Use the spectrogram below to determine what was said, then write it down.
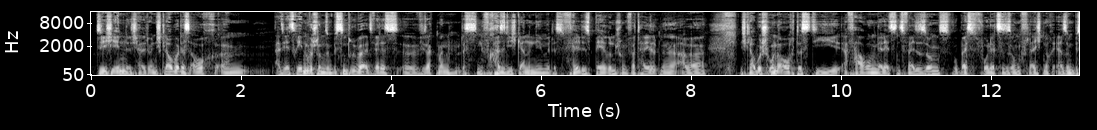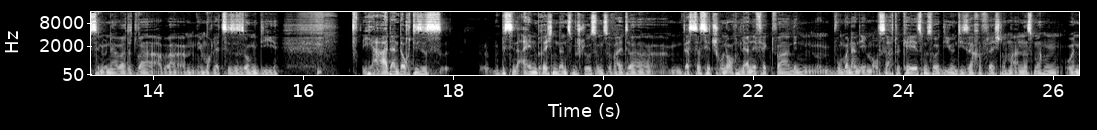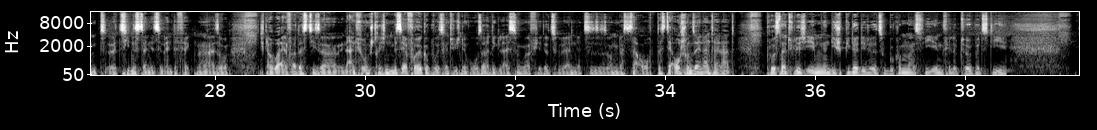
Sehe ich ähnlich halt. Und ich glaube, dass auch, ähm, also jetzt reden wir schon so ein bisschen drüber, als wäre das, äh, wie sagt man, das ist eine Phrase, die ich gerne nehme, das Fell des Bären schon verteilt, ne? Aber ich glaube schon auch, dass die Erfahrungen der letzten zwei Saisons, wobei es vorletzte Saison vielleicht noch eher so ein bisschen unerwartet war, aber ähm, eben auch letzte Saison, die ja dann doch dieses ein bisschen einbrechen dann zum Schluss und so weiter, dass das jetzt schon auch ein Lerneffekt war, den, wo man dann eben auch sagt, okay, jetzt müssen wir die und die Sache vielleicht nochmal anders machen und äh, ziehen es dann jetzt im Endeffekt. Ne? Also ich glaube einfach, dass dieser in Anführungsstrichen Misserfolg, obwohl es natürlich eine großartige Leistung war, Vierter zu werden letzte Saison, dass da auch, dass der auch schon seinen Anteil hat. Plus natürlich eben dann die Spieler, die du dazu bekommen hast, wie eben Philipp Türpitz, die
